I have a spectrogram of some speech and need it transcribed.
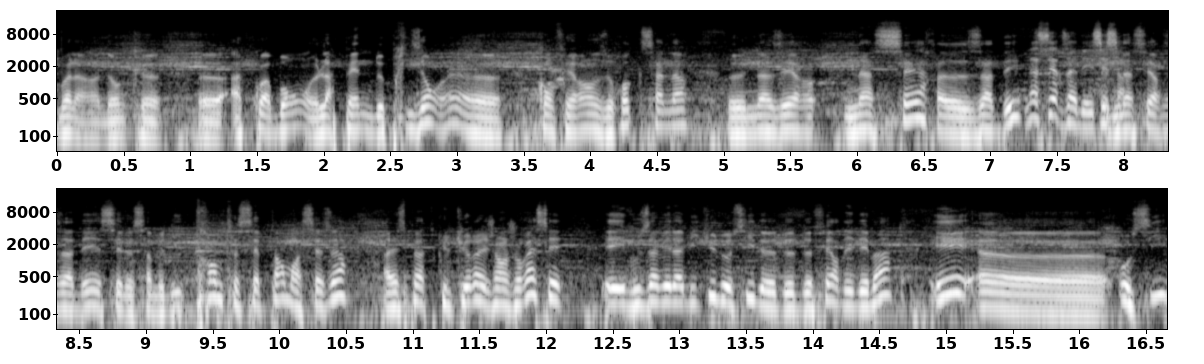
Voilà, donc euh, euh, à quoi bon la peine de prison hein, Conférence de Roxana Nasser, Nasser Zadeh. Nasser Zadeh, c'est ça. Nasser Zadeh, c'est le samedi 30 septembre à 16h à l'espace culturel Jean Jaurès. Et, et vous avez l'habitude aussi de, faire des débats et euh, aussi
